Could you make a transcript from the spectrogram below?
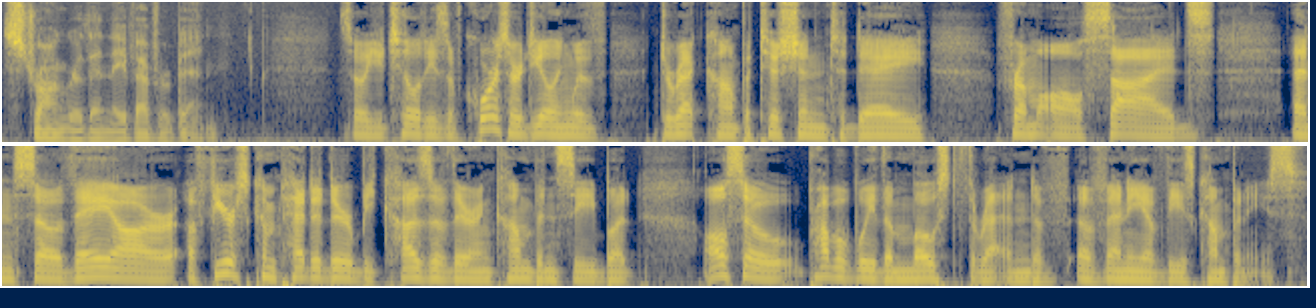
stronger than they've ever been. So, utilities, of course, are dealing with direct competition today from all sides. And so they are a fierce competitor because of their incumbency, but also probably the most threatened of, of any of these companies.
